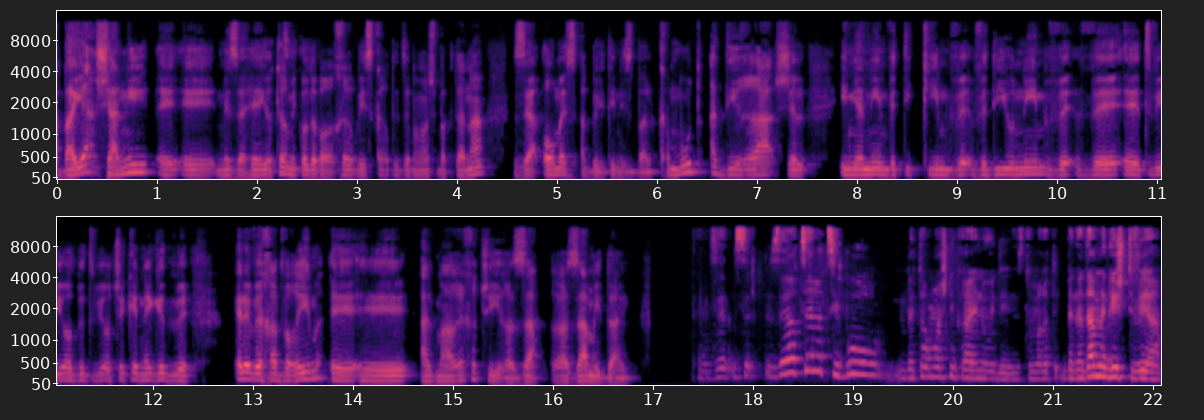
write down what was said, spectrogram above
הבעיה שאני אה, אה, מזהה יותר מכל דבר אחר, והזכרתי את זה ממש בקטנה, זה העומס הבלתי נסבל. כמות אדירה של עניינים ותיקים ו- ודיונים ותביעות אה, ותביעות שכנגד ואלף ואחד דברים אה, אה, על מערכת שהיא רזה, רזה מדי. כן, זה, זה, זה יוצא לציבור בתור מה שנקרא עינוי דין, זאת אומרת בן אדם מגיש תביעה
